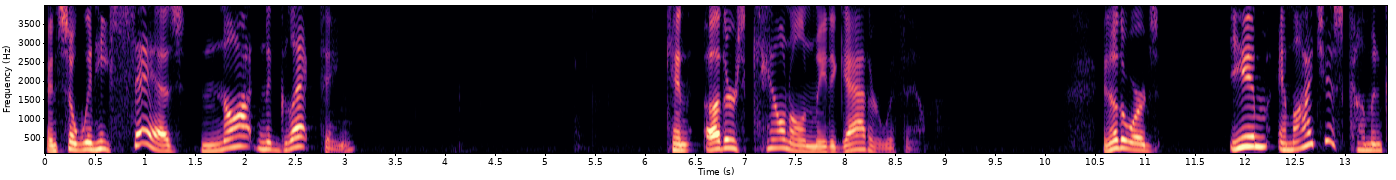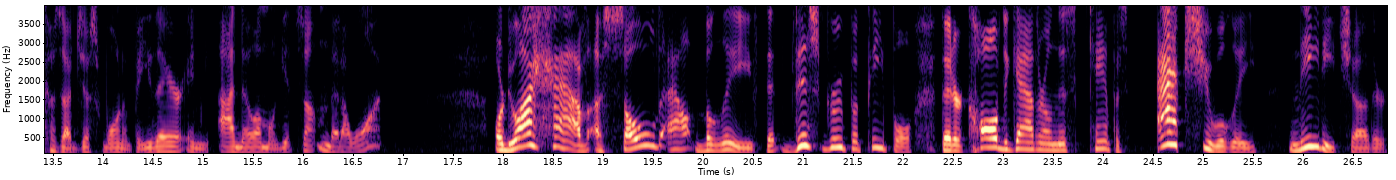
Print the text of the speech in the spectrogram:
And so when he says not neglecting, can others count on me to gather with them? In other words, am, am I just coming because I just want to be there and I know I'm going to get something that I want? Or do I have a sold out belief that this group of people that are called to gather on this campus actually need each other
